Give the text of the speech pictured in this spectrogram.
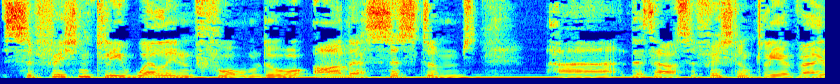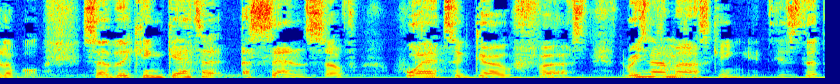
sufficiently well informed, or are there systems uh, that are sufficiently available so they can get a, a, sense of where to go first. The reason I'm asking it is that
